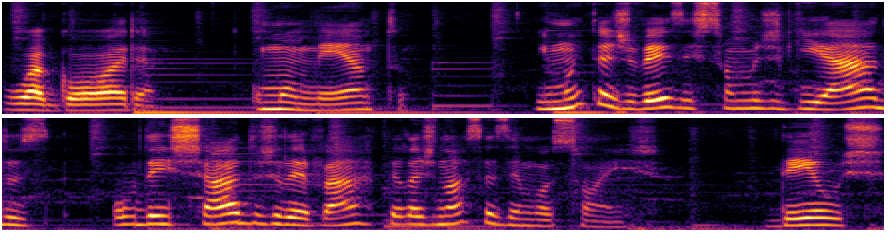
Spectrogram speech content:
o agora, o momento. E muitas vezes somos guiados ou deixados levar pelas nossas emoções. Deus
